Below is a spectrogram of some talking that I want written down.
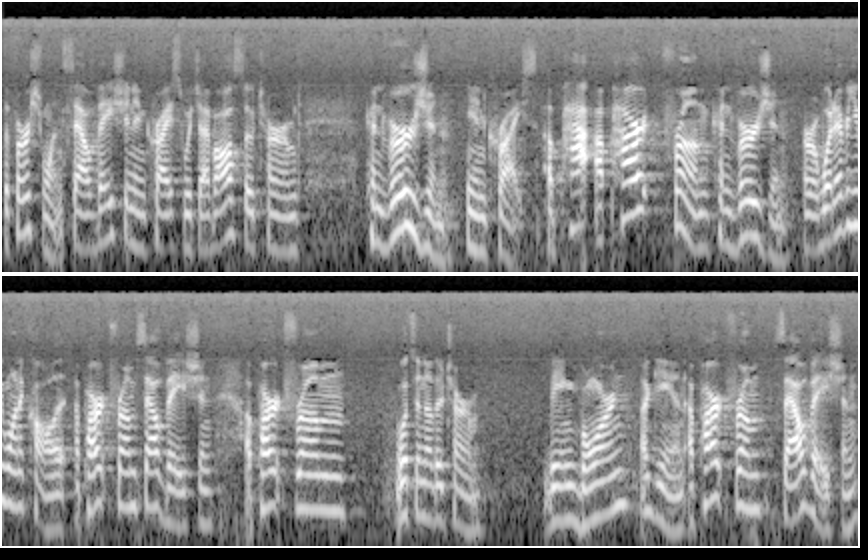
the first one, salvation in Christ, which I've also termed conversion in Christ. Apart from conversion, or whatever you want to call it, apart from salvation, apart from, what's another term? Being born again, apart from salvation,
